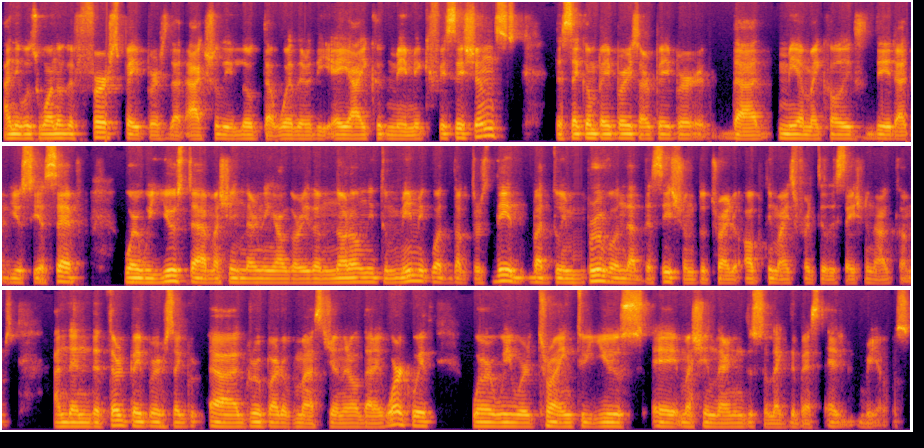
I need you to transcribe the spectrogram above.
And it was one of the first papers that actually looked at whether the AI could mimic physicians. The second paper is our paper that me and my colleagues did at UCSF, where we used a machine learning algorithm not only to mimic what doctors did, but to improve on that decision to try to optimize fertilization outcomes. And then the third paper is a uh, group out of Mass General that I work with, where we were trying to use uh, machine learning to select the best embryos.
